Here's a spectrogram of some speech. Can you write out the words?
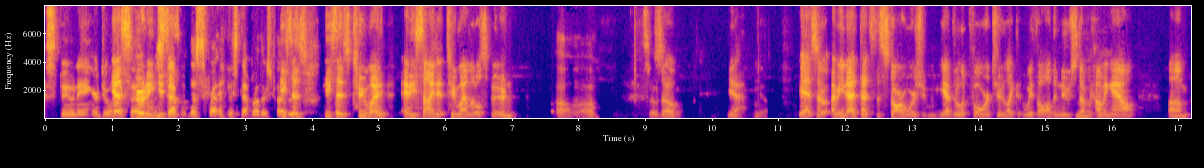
spooning or doing Yeah, like spooning. The, He the step, says- the, spread, the Step Brothers pose. He says he says to my and he signed it to my little spoon. "Oh, so, So. Yeah. Yeah. Yeah. So I mean that, that's the Star Wars you have to look forward to. Like with all the new stuff Mhm. coming out, um,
